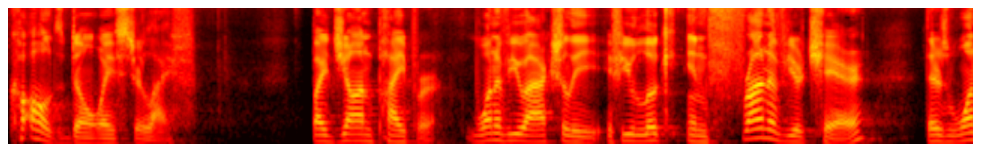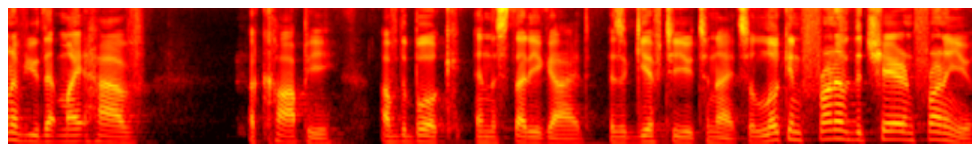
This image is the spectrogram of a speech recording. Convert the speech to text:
called Don't Waste Your Life by John Piper. One of you actually, if you look in front of your chair, there's one of you that might have a copy of the book and the study guide as a gift to you tonight. So look in front of the chair in front of you.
